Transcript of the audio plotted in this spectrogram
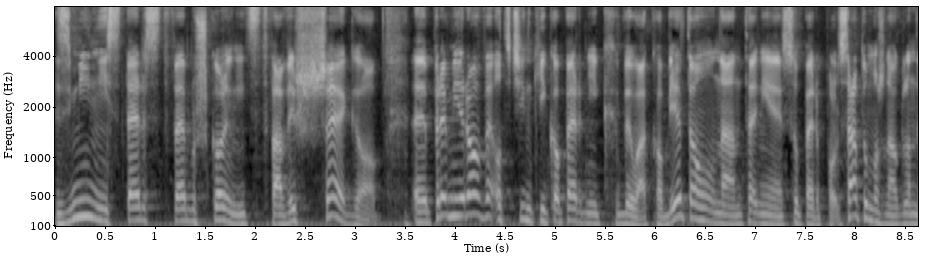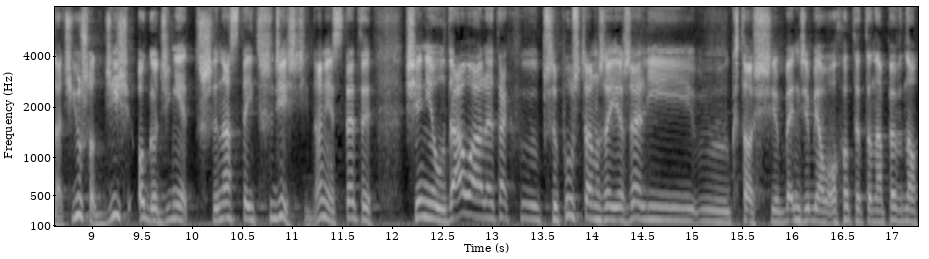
z Ministerstwem Szkolnictwa Wyższego. E, premierowe odcinki Kopernik była kobietą na antenie Super Polsatu. Można oglądać już od dziś o godzinie 13.30. No niestety się nie udało, ale tak y, przypuszczam, że jeżeli y, ktoś będzie miał ochotę, to na pewno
